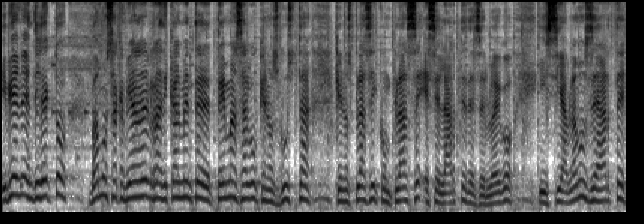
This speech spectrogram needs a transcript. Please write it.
Y bien, en directo vamos a cambiar radicalmente de temas, algo que nos gusta, que nos place y complace, es el arte, desde luego. Y si hablamos de arte,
